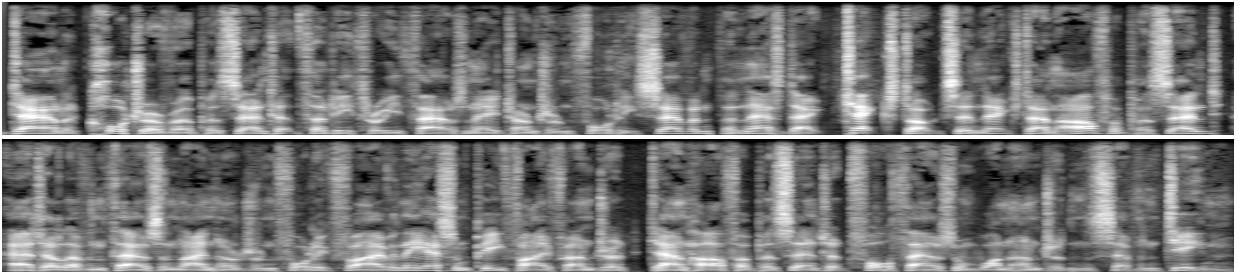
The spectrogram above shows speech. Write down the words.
down a quarter of a percent at 33,847. The Nasdaq Tech Stocks Index down half a percent at 11,945, and the S&P 500 down half a percent at 4,117.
